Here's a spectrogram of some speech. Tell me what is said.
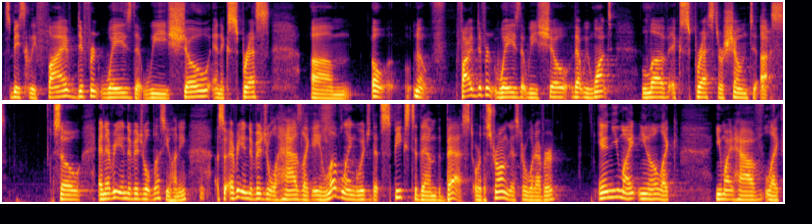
It's basically five different ways that we show and express. Um, oh, no, five different ways that we show that we want love expressed or shown to us. So, and every individual, bless you, honey. So, every individual has like a love language that speaks to them the best or the strongest or whatever. And you might, you know, like, you might have like,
